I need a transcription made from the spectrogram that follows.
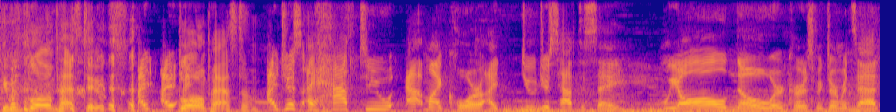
He was blowing past dudes. I, I, I, blowing past him. I just I have to at my core I do just have to say we all know where Kurtis MacDermid's at.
